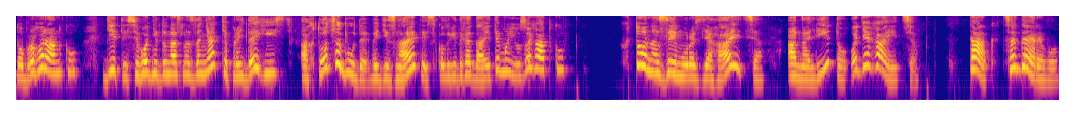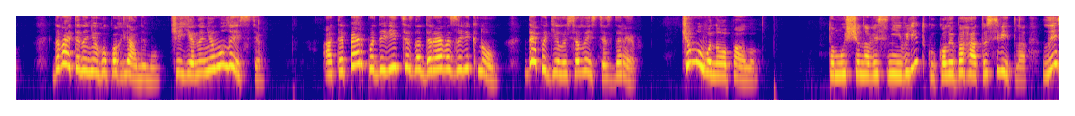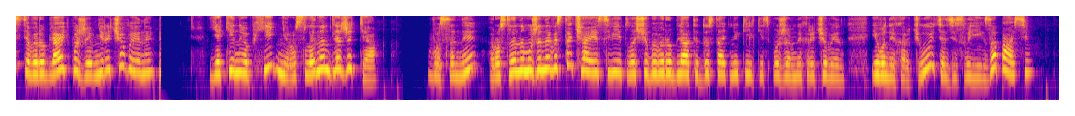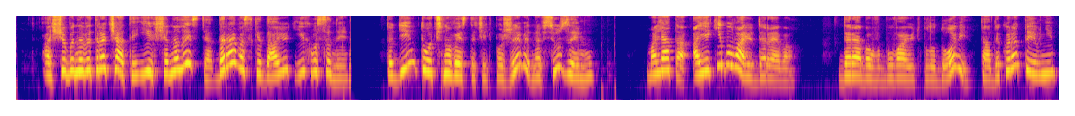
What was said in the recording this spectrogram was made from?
Доброго ранку. Діти, сьогодні до нас на заняття прийде гість. А хто це буде, ви дізнаєтесь, коли відгадаєте мою загадку. Хто на зиму роздягається, а на літо одягається? Так, це дерево. Давайте на нього поглянемо, чи є на ньому листя. А тепер подивіться на дерева за вікном. Де поділося листя з дерев? Чому воно опало? Тому що навесні і влітку, коли багато світла, листя виробляють поживні речовини, які необхідні рослинам для життя. Восени рослинам уже не вистачає світла, щоб виробляти достатню кількість поживних речовин, і вони харчуються зі своїх запасів. А щоб не витрачати їх ще на листя, дерева скидають їх восени. Тоді їм точно вистачить поживи на всю зиму. Малята, а які бувають дерева? Дерева бувають плодові та декоративні.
